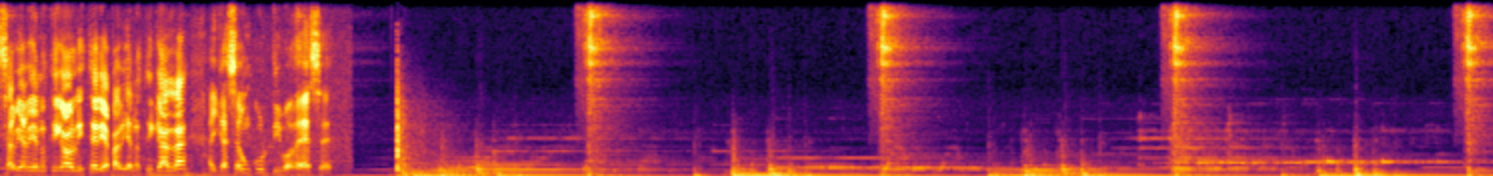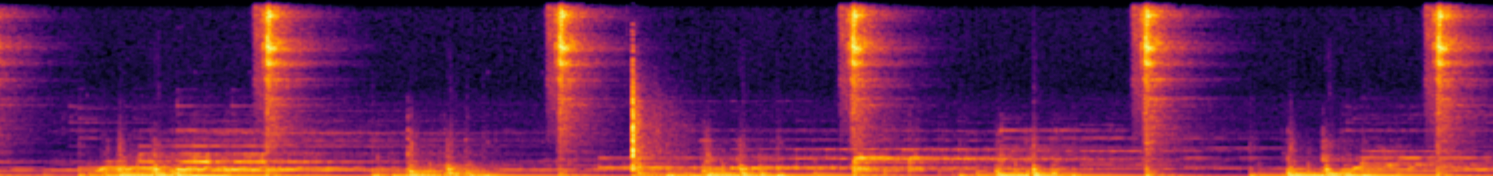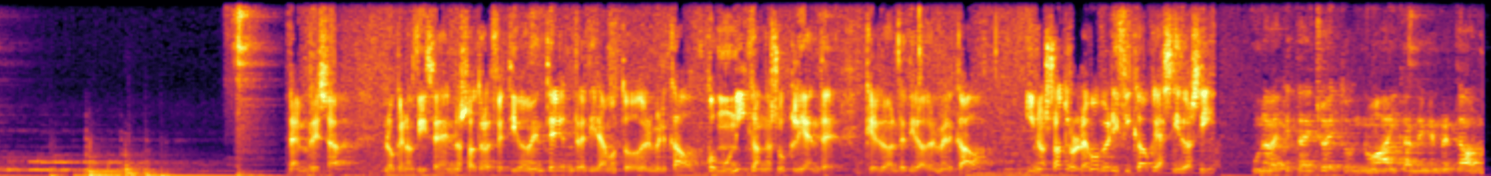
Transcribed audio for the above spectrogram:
Se había diagnosticado listeria, para diagnosticarla hay que hacer un cultivo de ese. Empresa lo que nos dice es nosotros efectivamente retiramos todo del mercado, comunican a sus clientes que lo han retirado del mercado y nosotros lo hemos verificado que ha sido así. Una vez que está hecho esto, no hay carne en el mercado.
